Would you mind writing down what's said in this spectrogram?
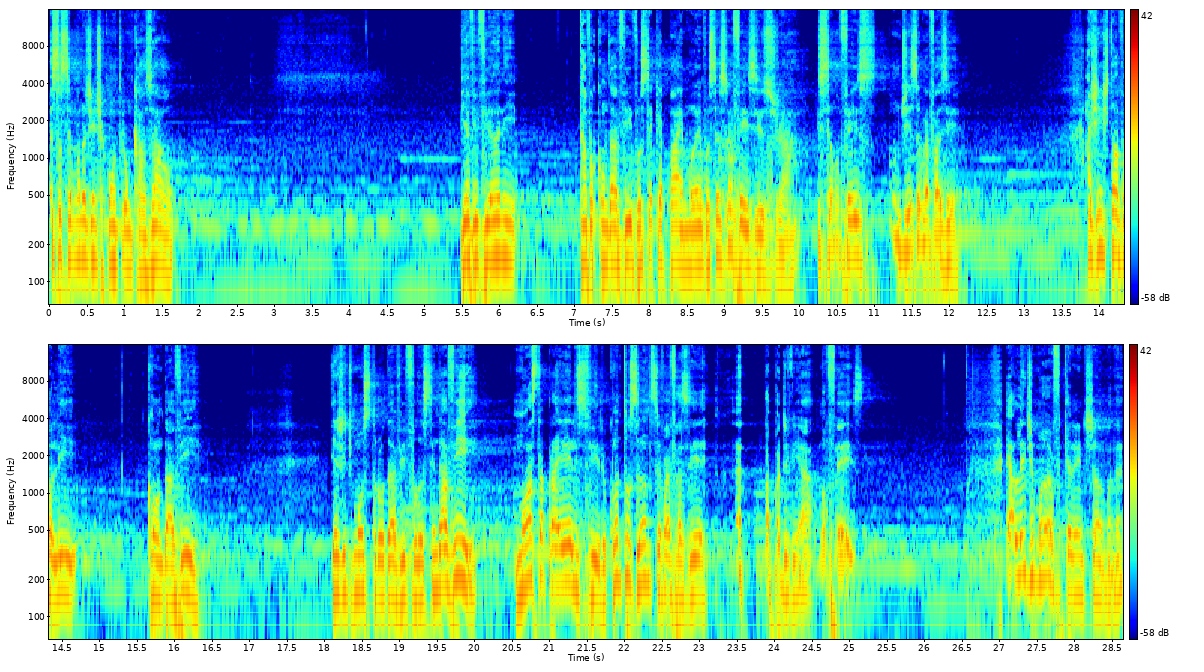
Essa semana a gente encontrou um casal. E a Viviane estava com Davi. Você que é pai, mãe, você já fez isso já. E se não fez, um dia você vai fazer. A gente estava ali com Davi. E a gente mostrou Davi falou assim: Davi, mostra para eles, filho, quantos anos você vai fazer? Dá para adivinhar? Não fez. É a lei de Murphy que a gente chama, né?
